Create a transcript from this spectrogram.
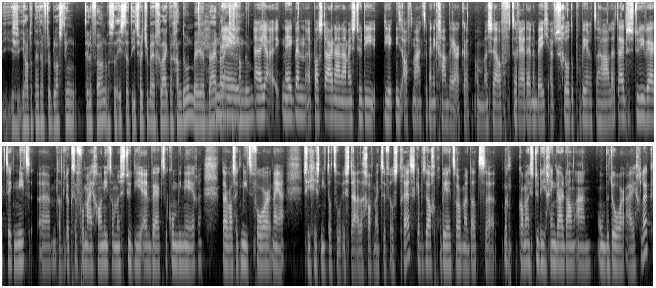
je had het net over de belastingtelefoon. Was is dat iets wat je bij gelijk bent gaan doen? Ben je bijbaantjes gaan doen? Uh, ja, nee, ik ben eh, pas daarna na mijn studie, die ik niet afmaakte, ben ik gaan werken. Om mezelf te redden en een beetje uit de schulden proberen te halen. Tijdens de studie werkte ik niet. Um, dat lukte voor mij gewoon niet om een studie en werk te combineren. Daar was ik niet voor, nou ja, psychisch niet tot toe in staat. Dat gaf mij te veel stress. Ik heb het wel geprobeerd hoor, maar dat uh, kan mijn studie ging daar dan aan onderdoor eigenlijk.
